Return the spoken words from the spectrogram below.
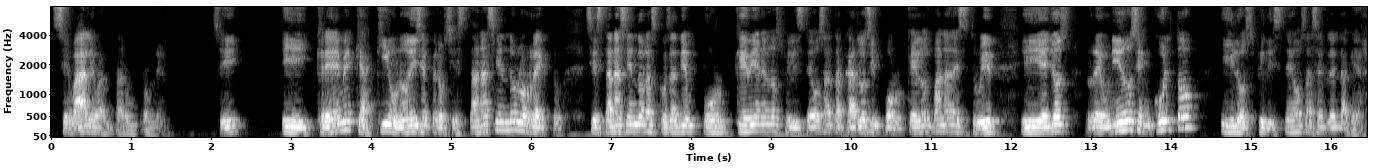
Se va a levantar un problema. ¿Sí? Y créeme que aquí uno dice, pero si están haciendo lo recto, si están haciendo las cosas bien, ¿por qué vienen los filisteos a atacarlos y por qué los van a destruir? Y ellos reunidos en culto y los filisteos a hacerles la guerra.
